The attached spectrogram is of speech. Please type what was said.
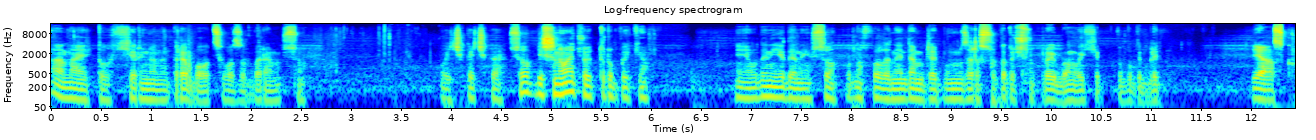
А, навіть ту херню не треба, оцього заберемо все. Ой, чекай, чекай. Все, більше немає чого трупиків. Ні, один єдиний, все, одну хвилину йдемо, блядь, бо ми зараз, сука, точно проїбемо вихід, то буде, блядь, фіаско.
